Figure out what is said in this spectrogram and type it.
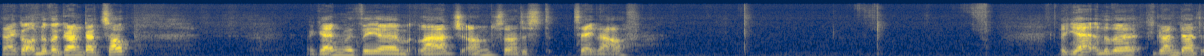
then I got another Grandad top. Again with the um, large on, so I'll just take that off. But yeah, another Grandad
